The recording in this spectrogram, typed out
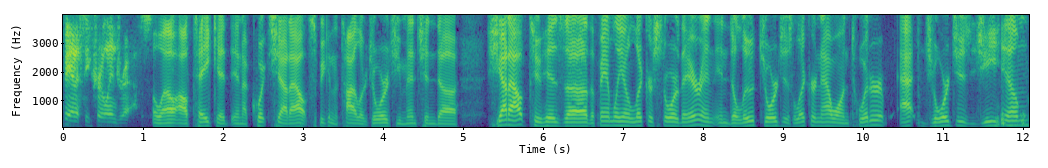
fantasy curling drafts. Well, I'll take it. And a quick shout out. Speaking of Tyler George, you mentioned uh, shout out to his uh, the family owned liquor store there in, in Duluth, George's Liquor, now on Twitter at George's GM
